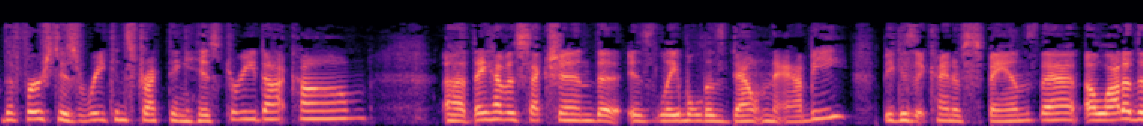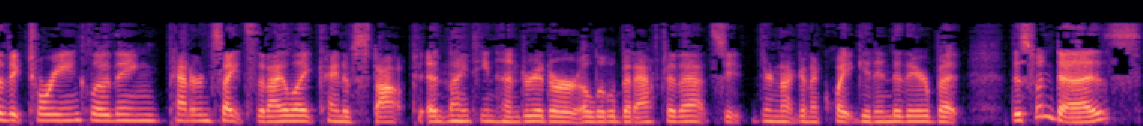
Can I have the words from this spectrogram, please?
the first is reconstructinghistory.com. Uh, they have a section that is labeled as Downton Abbey because it kind of spans that. A lot of the Victorian clothing pattern sites that I like kind of stop at 1900 or a little bit after that, so they're not going to quite get into there, but this one does.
